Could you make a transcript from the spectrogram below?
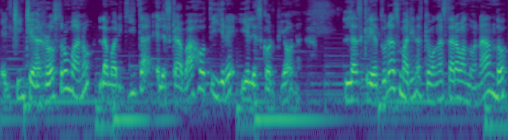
el chinche de rostro humano, la mariquita, el escarabajo tigre y el escorpión. Las criaturas marinas que van a estar abandonando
